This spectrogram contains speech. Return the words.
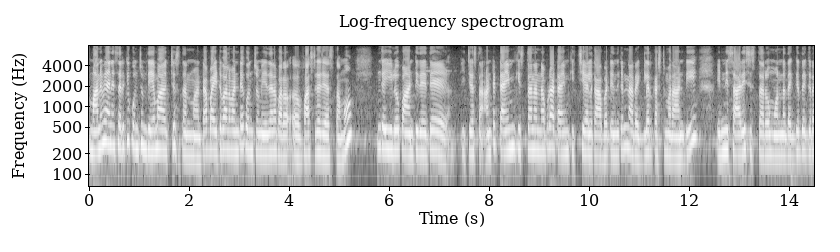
మనమే అనేసరికి కొంచెం ధీమా వచ్చేస్తుంది అనమాట బయట వాళ్ళం అంటే కొంచెం ఏదైనా పర ఫాస్ట్గా చేస్తాము. ఇంకా ఈలోపు ఆంటీది అయితే ఇచ్చేస్తా అంటే టైంకి ఇస్తానన్నప్పుడు ఆ టైంకి ఇచ్చేయాలి కాబట్టి ఎందుకంటే నా రెగ్యులర్ కస్టమర్ ఆంటీ ఎన్ని సారీస్ ఇస్తారో మొన్న దగ్గర దగ్గర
